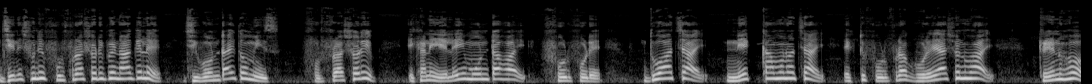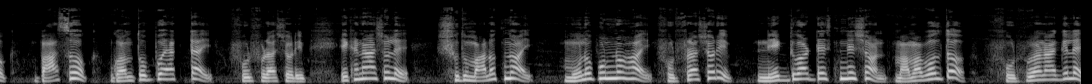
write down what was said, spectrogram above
জেনে শুনে ফুরফুরা শরীফে না গেলে জীবনটাই তো মিস ফুরফুরা শরীফ, এখানে এলেই মনটা হয় ফুরফুরে। দোয়া চাই, নেক কামনা চাই। একটু ফুরফুরা ঘুরে আসুন ভাই। ট্রেন হোক, বাস হোক, গন্তব্য একটাই ফুরফুরা শরীফ। এখানে আসলে শুধু মানত নয়, মনোপূর্ণ হয় ফুরফুরা শরীফ, নেক দেওয়ার ডেস্টিনেশন। মামা বলতো, ফুরফুরা না গেলে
